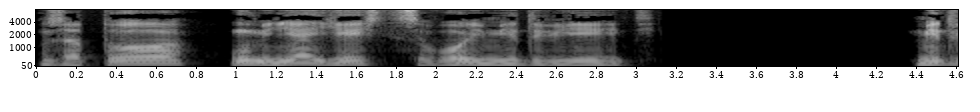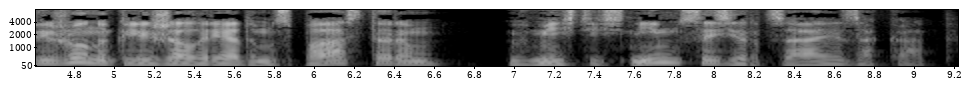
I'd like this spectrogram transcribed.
Зато у меня есть свой медведь. Медвежонок лежал рядом с пастором, вместе с ним созерцая закат.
